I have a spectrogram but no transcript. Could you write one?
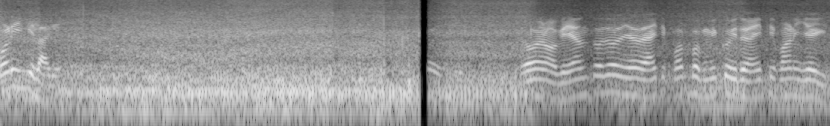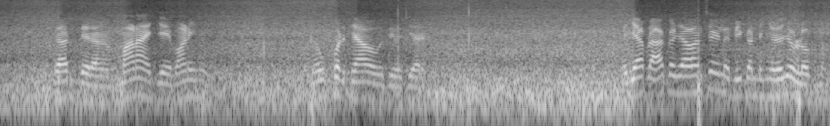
પડી ગઈ લાગે. જો એનો વેન તો જો અહીંથી પગ પગ મૂક્યો તો અહીંથી પાણી જાય. ચારદેરાનું માણા જાય પાણી. ઉપરથી આવે બધું અત્યારે. હજી આપણે આગળ જવાનું છે એટલે બી કન્ટિન્યુ રહેજો બ્લોકમાં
